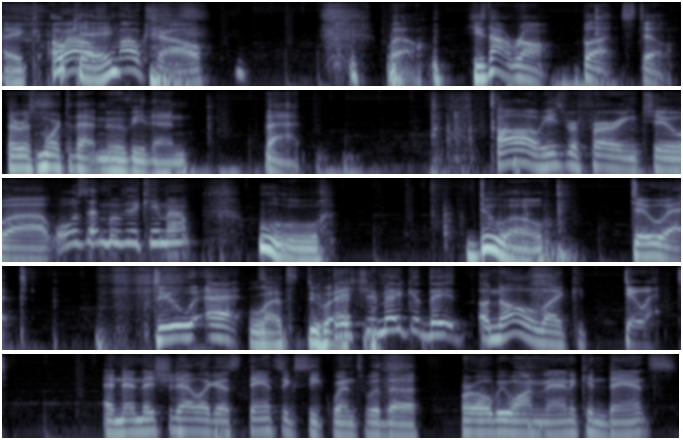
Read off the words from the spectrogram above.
like okay, Well, smoke show. Well, he's not wrong, but still, there was more to that movie than that. Oh, he's referring to uh, what was that movie that came out? Ooh, duo. Duet. Duet. Let's do it. They should make it. They uh, no like duet, and then they should have like a dancing sequence with a where Obi Wan and Anakin dance.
